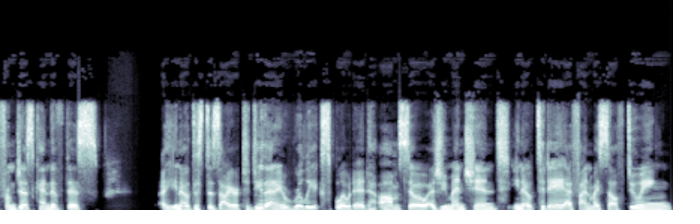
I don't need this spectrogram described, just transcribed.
from just kind of this you know this desire to do that and it really exploded. Um, so as you mentioned you know today i find myself doing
